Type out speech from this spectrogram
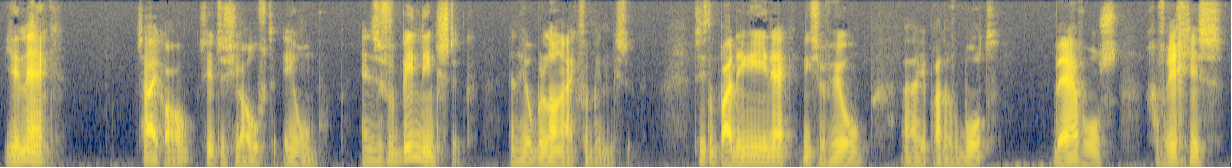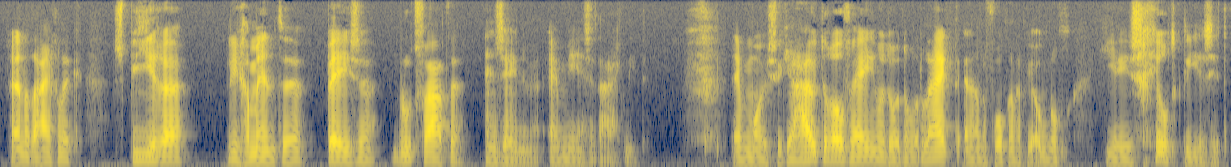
Je nek, zei ik al, zit tussen je hoofd en je romp. En is een verbindingsstuk. Een heel belangrijk verbindingsstuk. Er zitten een paar dingen in je nek, niet zoveel. Uh, je praat over bot, wervels, gewrichtjes zijn dat eigenlijk spieren, ligamenten, pezen, bloedvaten en zenuwen. En meer zit eigenlijk niet. Neem een mooi stukje huid eroverheen, waardoor het nog wat lijkt. En aan de voorkant heb je ook nog hier je schildklier zitten.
